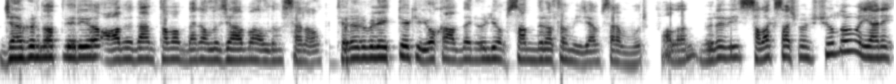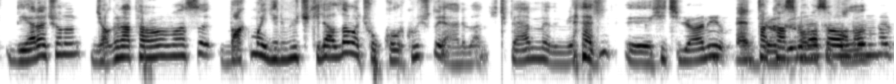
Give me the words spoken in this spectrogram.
Juggernaut veriyor. Abi ben tamam ben alacağımı aldım sen al. Terror Blade diyor ki yok abi ben ölüyorum sandır atamayacağım sen vur falan. Böyle bir salak saçma bir şey oldu ama yani Diaracho'nun Juggernaut performansı bakma 23 kill aldı ama çok korkunçtu yani ben hiç beğenmedim yani. Ee, hiç Yani Juggernaut kasmaması falan.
